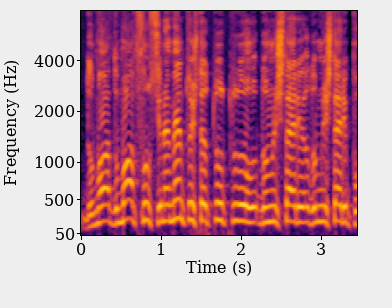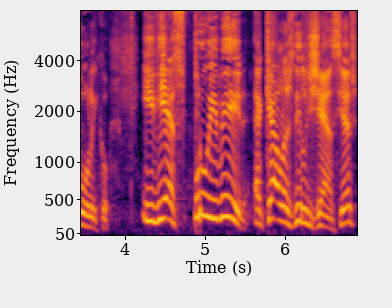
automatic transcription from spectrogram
do modo, do modo de funcionamento do Estatuto do, do, Ministério, do Ministério Público, e viesse proibir aquelas diligências,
